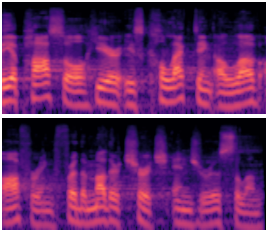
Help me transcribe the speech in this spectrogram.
The apostle here is collecting a love offering for the mother church in Jerusalem.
